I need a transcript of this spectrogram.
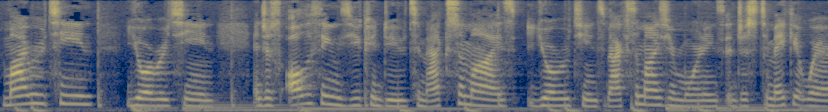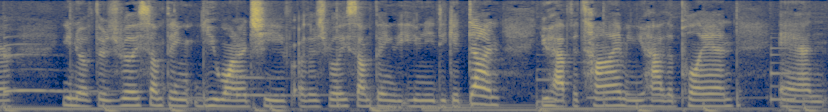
My routine, your routine, and just all the things you can do to maximize your routines, maximize your mornings, and just to make it where, you know, if there's really something you want to achieve or there's really something that you need to get done, you have the time and you have the plan and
